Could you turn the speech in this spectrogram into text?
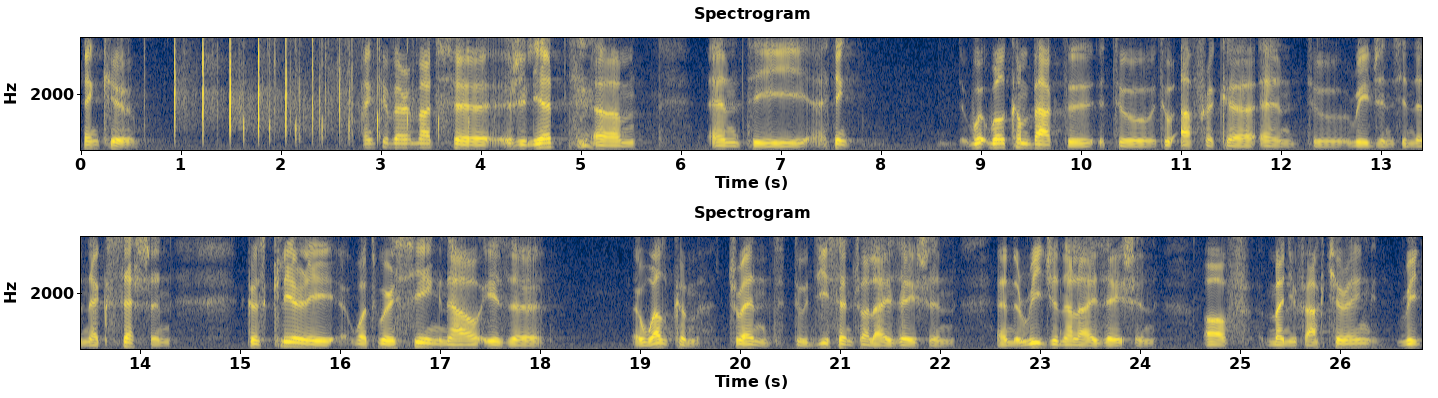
Thank you. Thank you very much, uh, Juliette. Um, and the, I think we'll come back to, to, to Africa and to regions in the next session, because clearly what we're seeing now is a, a welcome trend to decentralization and the regionalization of manufacturing, re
